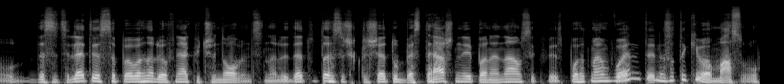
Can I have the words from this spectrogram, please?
от десетилетия са превърнали в някакви чиновници. Нали? Дето търсиш клишето безстрашни, па не знам си какви. Според мен военните не са такива масово.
